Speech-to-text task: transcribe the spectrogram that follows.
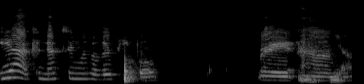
Yeah, connecting with other people, right? Um, yeah.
